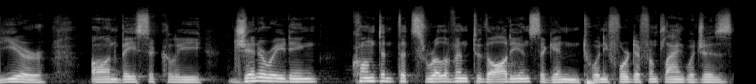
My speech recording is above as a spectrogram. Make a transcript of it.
year on basically generating content that's relevant to the audience, again, in 24 different languages.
